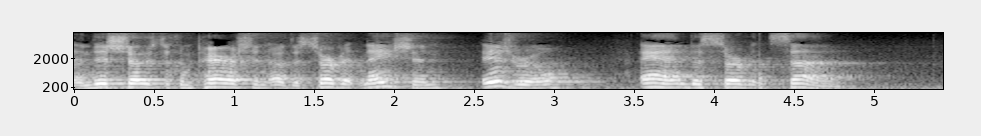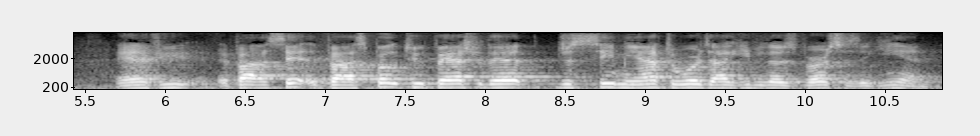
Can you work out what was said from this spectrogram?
and this shows the comparison of the servant nation, Israel, and the servant son. And if you if I said if I spoke too fast for that, just see me afterwards. I'll give you those verses again.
